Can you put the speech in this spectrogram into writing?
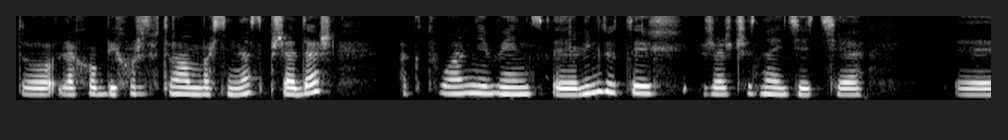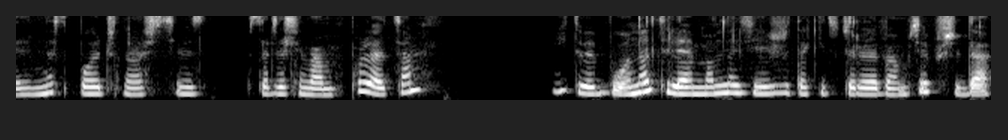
to dla hobby horsów to mam właśnie na sprzedaż aktualnie, więc y, link do tych rzeczy znajdziecie y, na społeczności, serdecznie Wam polecam. I to by było na tyle. Mam nadzieję, że taki tutorial Wam się przyda.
